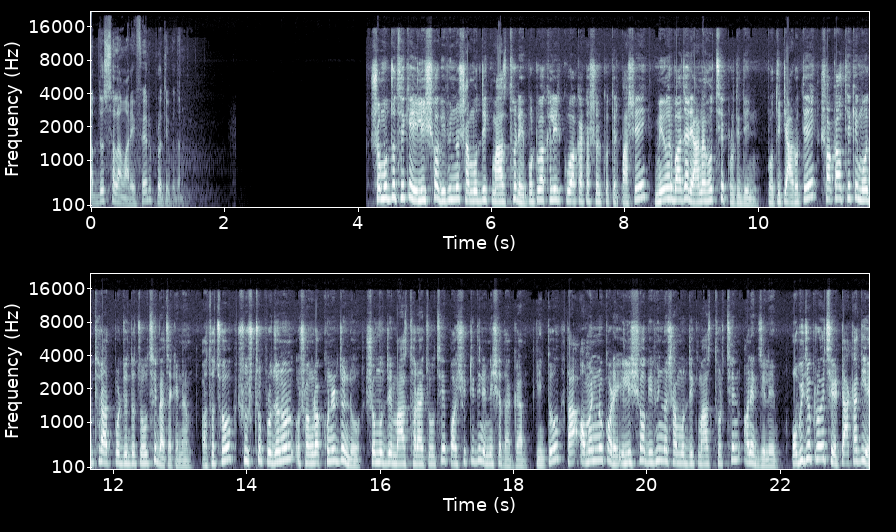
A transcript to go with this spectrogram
আব্দুস সালাম আরিফের প্রতিবেদন। সমুদ্র থেকে ইলিশ বিভিন্ন সামুদ্রিক মাছ ধরে পটুয়াখালীর কুয়াকাটা সৈকতের পাশে মেয়র বাজারে আনা হচ্ছে প্রতিদিন। প্রতিটি আড়তে সকাল থেকে মধ্যরাত পর্যন্ত চলছে বেচাকেনা। অথচ সুষ্ঠু প্রজনন ও সংরক্ষণের জন্য সমুদ্রে মাছ ধরায় চলছে পঁয়ষট্টি দিনের নিষেধাজ্ঞা। কিন্তু তা অমান্য করে ইলিশ সহ বিভিন্ন সামুদ্রিক মাছ ধরছেন অনেক জেলে। অভিযোগ রয়েছে, টাকা দিয়ে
